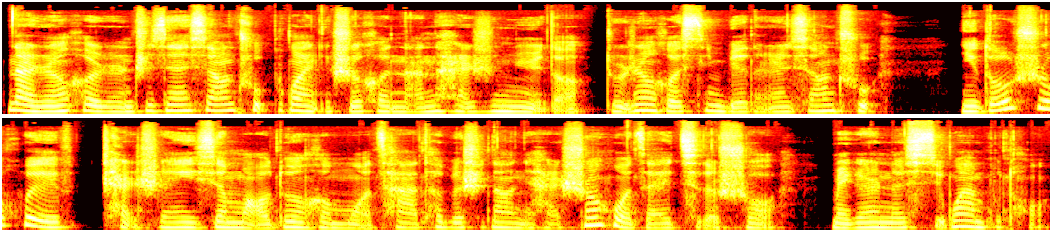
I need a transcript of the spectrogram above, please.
那人和人之间相处，不管你是和男的还是女的，就任何性别的人相处，你都是会产生一些矛盾和摩擦。特别是当你还生活在一起的时候，每个人的习惯不同。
